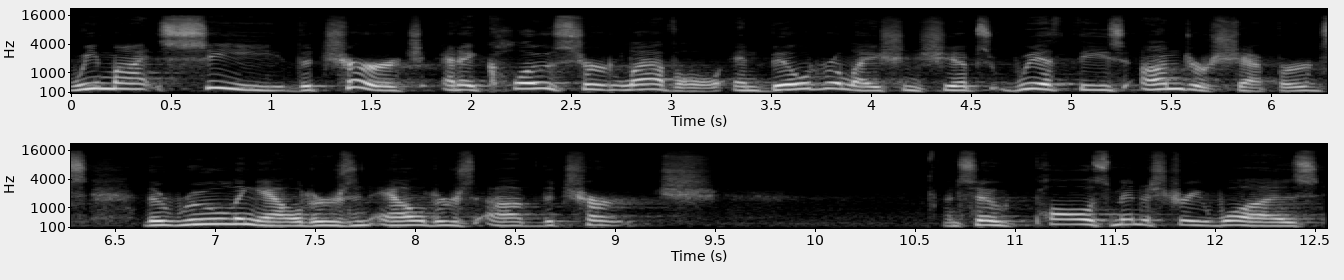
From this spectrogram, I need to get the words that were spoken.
we might see the church at a closer level and build relationships with these under shepherds, the ruling elders and elders of the church. And so Paul's ministry was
